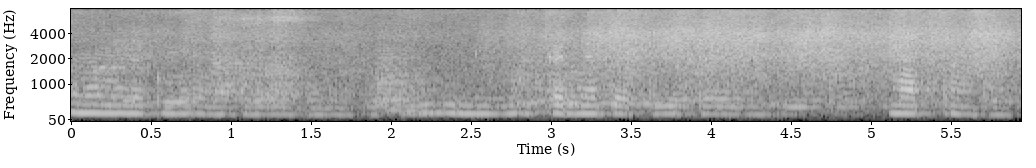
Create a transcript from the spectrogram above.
Assalamualaikum warahmatullahi wabarakatuh. Ini ikannya tadi udah matang guys.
